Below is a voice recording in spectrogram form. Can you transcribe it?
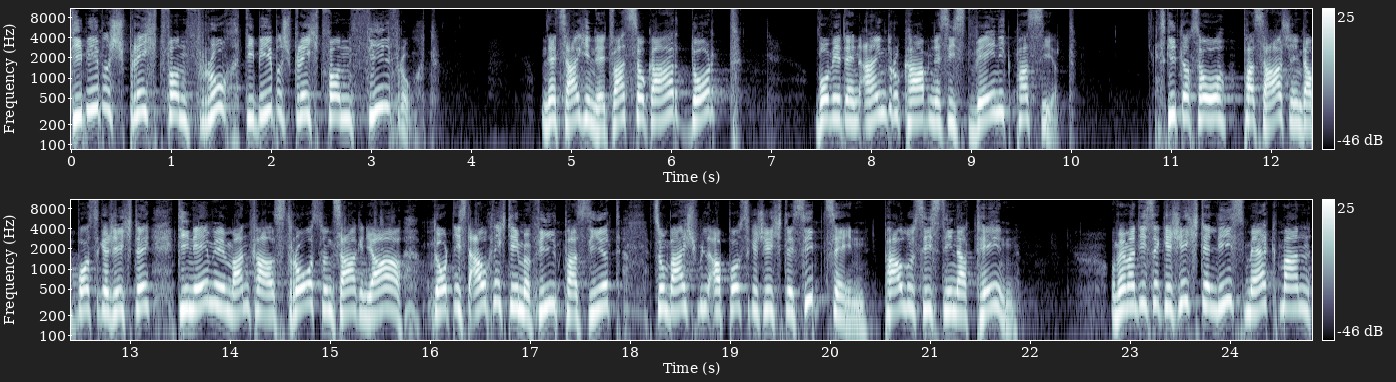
Die Bibel spricht von Frucht, die Bibel spricht von Vielfrucht. Und jetzt sage ich Ihnen etwas, sogar dort, wo wir den Eindruck haben, es ist wenig passiert. Es gibt auch so Passagen in der Apostelgeschichte, die nehmen wir manchmal als Trost und sagen, ja, dort ist auch nicht immer viel passiert. Zum Beispiel Apostelgeschichte 17. Paulus ist in Athen. Und wenn man diese Geschichte liest, merkt man,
